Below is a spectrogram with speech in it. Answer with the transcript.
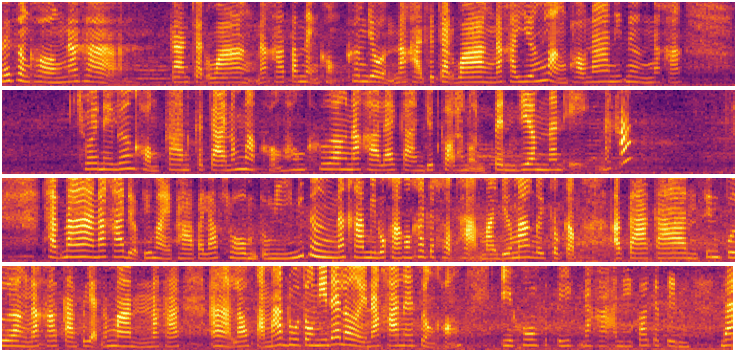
ในส่วนของนะคะ การจัดวางนะคะตำแหน่งของเครื่องยนต์นะคะ จะจัดวางนะคะ เยื้องหลังเพาหน้านิดนึงนะคะ ช่วยในเรื่องของการกระจายน้ำหนักของห้องเครื่องนะคะ และการยึดเกาะถนนเป็นเยี่ยมนั่นเองนะคะ ถัดมานะคะ เดี๋ยวพี่ใหม่พาไปรับชมตรงนี้นิดนึงนะคะ มีลูกค้าค่อนข้างจะสอบถามมาเยอะมากเลยเกี่ยวกับอัตราการสิ้นเปลืองนะคะ การประหยัดน้ำมันนะคะอ่าเราสามารถดูตรงนี้ได้เลยนะคะ ในส่วนของ Eco s t i c นะคะ อันนี้ก็จะเป็นได้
